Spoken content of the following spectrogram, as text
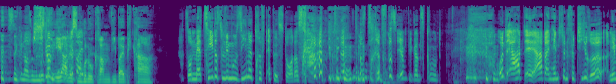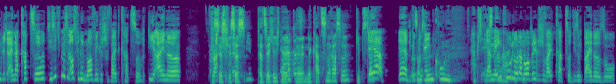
genau so eine Das ist doch eh alles ein Hologramm, wie bei Picard. So ein Mercedes-Limousine trifft Apple Store. Das, das trifft es irgendwie ganz gut. Und er hat, er hat ein Händchen für Tiere, nämlich einer Katze. Die sieht ein bisschen aus wie eine norwegische Waldkatze, die eine Crutch ist das, ist das tatsächlich eine, eine, eine, Katzenrasse? Gibt's da? Ja, ja, ja, ja die gibt es. Maine Coon. Hab ich extra ja, Maine Coon oder norwegische Waldkatze, die sind beide so.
